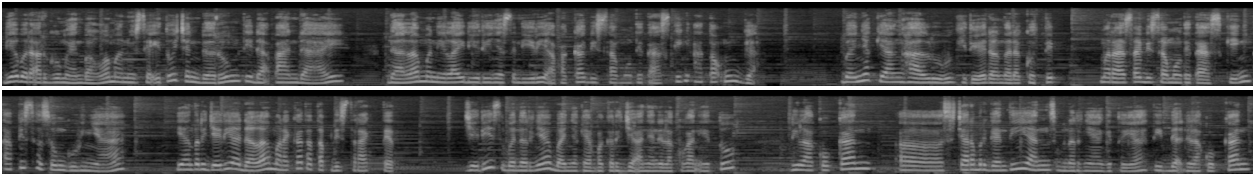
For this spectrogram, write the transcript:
dia berargumen bahwa manusia itu cenderung tidak pandai dalam menilai dirinya sendiri apakah bisa multitasking atau enggak. Banyak yang halu gitu ya dalam tanda kutip merasa bisa multitasking tapi sesungguhnya yang terjadi adalah mereka tetap distracted jadi sebenarnya banyak yang pekerjaan yang dilakukan itu dilakukan uh, secara bergantian sebenarnya gitu ya, tidak dilakukan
